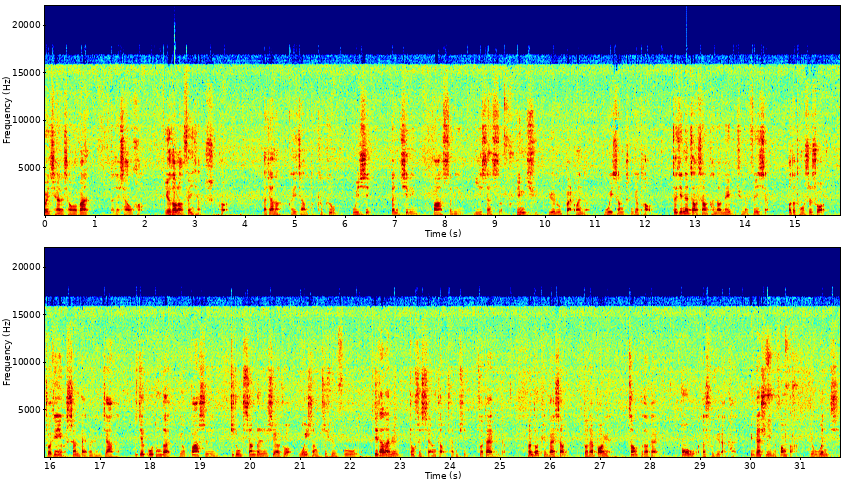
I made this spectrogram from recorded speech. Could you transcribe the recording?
各位亲爱的小伙伴，大家下午好！又到了分享时刻，大家呢可以加我的 QQ 微信三七零八四零一三四，领取月入百万的微商成交套。在今天早上看到内部群的分享，我的同事说，昨天有三百个人加他，直接沟通的有八十人，其中三个人是要做微商咨询服务的，其他的人都是想找产品做代理的。很多品牌商都在抱怨招不到代理。从我的数据来看。应该是你的方法有问题。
